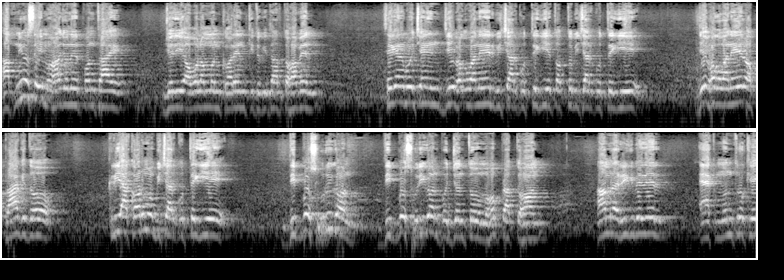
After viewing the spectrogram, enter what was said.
আপনিও সেই মহাজনের পন্থায় যদি অবলম্বন করেন, কৃতকৃতার্থ হবেন। সেখানে বলছেন, যে ভগবানের বিচার করতে গিয়ে, তত্ত্ব বিচার করতে গিয়ে, যে ভগবানের অপ্রাকৃত ক্রিয়াকর্ম বিচার করতে গিয়ে দিব্য সুরিগণ দিব্য সুরিগণ পর্যন্ত মোহপ্রাপ্ত হন। আমরা ঋগ্বেদের এক মন্ত্রকে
